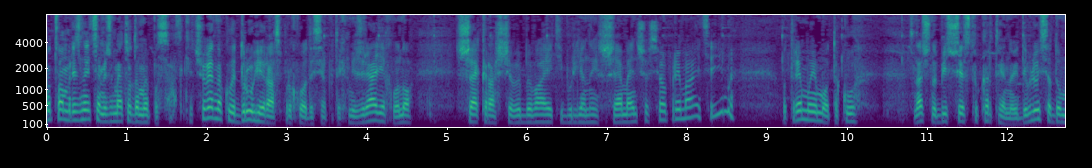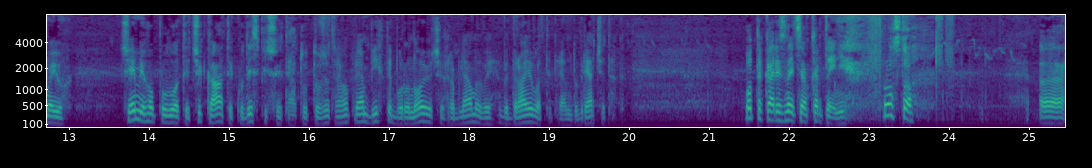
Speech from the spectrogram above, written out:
От вам різниця між методами посадки. Очевидно, коли другий раз проходиться по тих міжрядях, воно ще краще вибиває ті бур'яни, ще менше всього приймається, і ми отримуємо таку значно більш чисту картину. І дивлюся, думаю, чим його полоти, чекати, куди спішити. А тут вже треба прям бігти бороною чи граблями видраювати, прям добряче так. От така різниця в картині. Просто е,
